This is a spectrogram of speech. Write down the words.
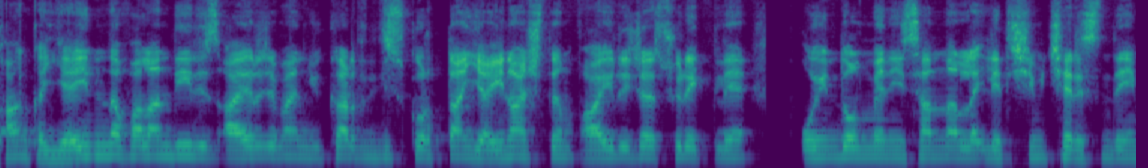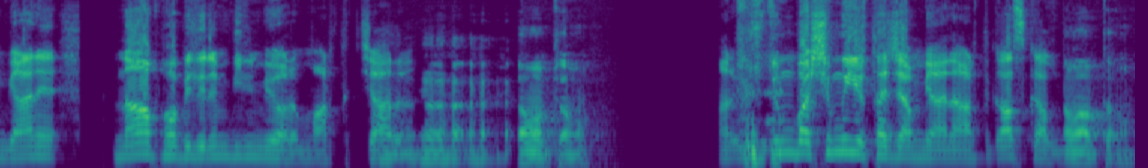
Kanka yayında falan değiliz. Ayrıca ben yukarıda Discord'dan yayın açtım. Ayrıca sürekli oyunda olmayan insanlarla iletişim içerisindeyim. Yani ne yapabilirim bilmiyorum artık Çağrı. tamam tamam. Hani üstüm başımı yırtacağım yani artık az kaldı. Tamam tamam.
